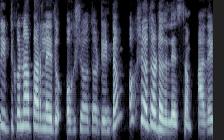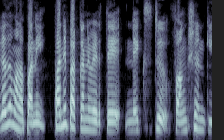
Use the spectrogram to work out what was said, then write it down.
తిట్టుకున్నా పర్లేదు. ఒక షో తోటి తింటాం ఒక షో తోటి వదిలేస్తాం. అదే కదా మన పని. పని పక్కన పెడితే నెక్స్ట్ ఫంక్షన్కి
